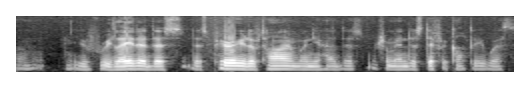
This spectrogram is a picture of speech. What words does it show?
um, you've related this, this period of time when you had this tremendous difficulty with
